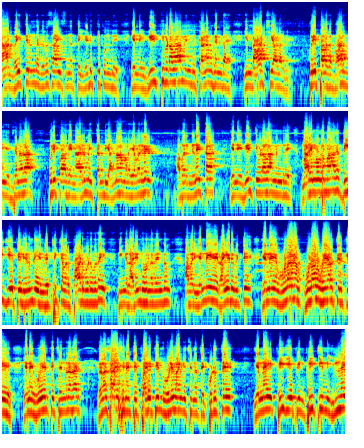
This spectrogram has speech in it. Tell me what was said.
நான் வைத்திருந்த விவசாய சின்னத்தை எடுத்துக்கொண்டு என்னை வீழ்த்தி விடலாம் என்று கனவு கண்ட இந்த ஆட்சியாளர்கள் குறிப்பாக பாரதிய ஜனதா குறிப்பாக என் அருமை தம்பி அண்ணாமலை அவர்கள் அவர் நினைத்தார் என்னை வீழ்த்தி விடலாம் என்று மறைமுகமாக பிஜேபியில் இருந்து என் வெற்றிக்கு அவர் பாடுபடுவதை நீங்கள் அறிந்து கொள்ள வேண்டும். அவர் என்னையை ரயிடு விட்டு என்னை உலக உலக உயரத்திற்கு என்னை உயர்த்தி சென்றவர். விவசாய சின்னத்தை பறித்து இந்த ஒளிவாங்கி சின்னத்தை கொடுத்து என்னை பிஜேபியின் பி டீம் இல்லை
